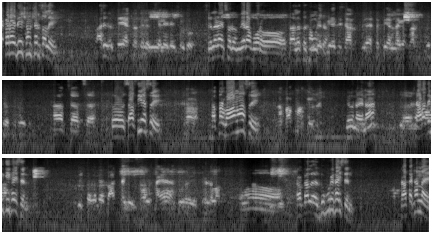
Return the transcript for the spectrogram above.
একার আয় দিয়ে সংসার চলে? ছেলেরাই ছোট মেয়েরা বড় তাহলে তো সমস্যা। আচ্ছা আচ্ছা। তো চাষি আছে? আপনার বাবা মা আছে? কেউ নাই না? সারাদিন কি খাইছেন? সকালে দুপুরে খাইছেন? রাতে খান নাই?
